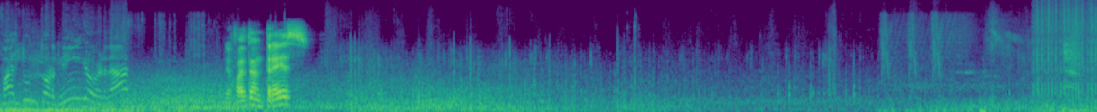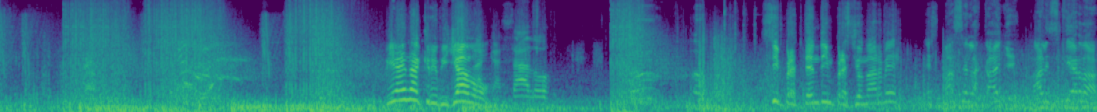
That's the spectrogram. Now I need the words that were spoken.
Falta un tornillo, ¿verdad? Me faltan tres. Bien acribillado. Si pretende impresionarme, es más en la calle, a la izquierda.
